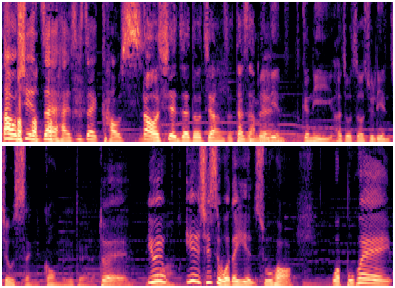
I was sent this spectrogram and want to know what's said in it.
到现在还是在考试，到现在都这样子。但是他们练跟你合作之后，去练就神功了，就对了。对，因为因为其实我的演出吼，我不会，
